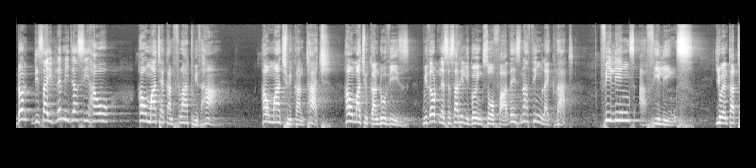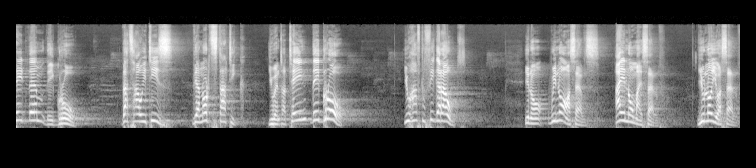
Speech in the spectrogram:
Don't decide, let me just see how, how much I can flirt with her, how much we can touch, how much we can do this without necessarily going so far. There is nothing like that. Feelings are feelings. You entertain them, they grow. That's how it is. They are not static. You entertain, they grow. You have to figure out. You know, we know ourselves. I know myself. You know yourself.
